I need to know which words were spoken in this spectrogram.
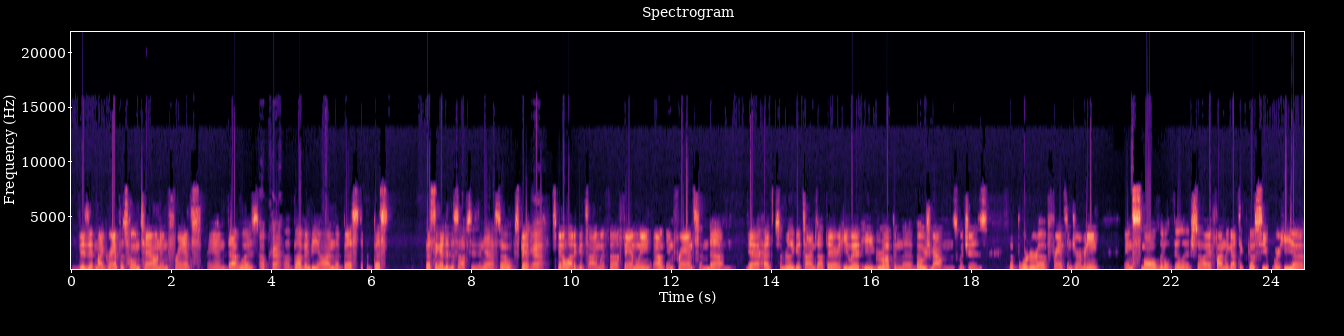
visit my grandpa's hometown in France, and that was okay above and beyond the best the best best thing I did this off season. Yeah, so spent yeah spent a lot of good time with uh, family out in France, and um, yeah, had some really good times out there. He li- he grew up in the Vosges Mountains, which is the border of France and Germany, in a small little village. So I finally got to go see where he uh,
